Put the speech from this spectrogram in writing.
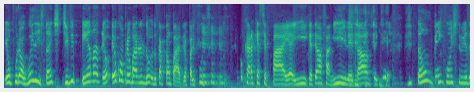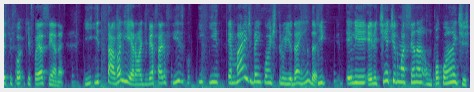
Eu, por alguns instantes, tive pena. Eu, eu comprei o barulho do, do Capitão Pátria. Eu falei, putz, o cara quer ser pai aí, quer ter uma família e tal, não sei o quê de tão bem construída que foi, que foi a cena. E, e tava ali, era um adversário físico, e, e, é mais bem construída ainda que ele, ele tinha tido uma cena um pouco antes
